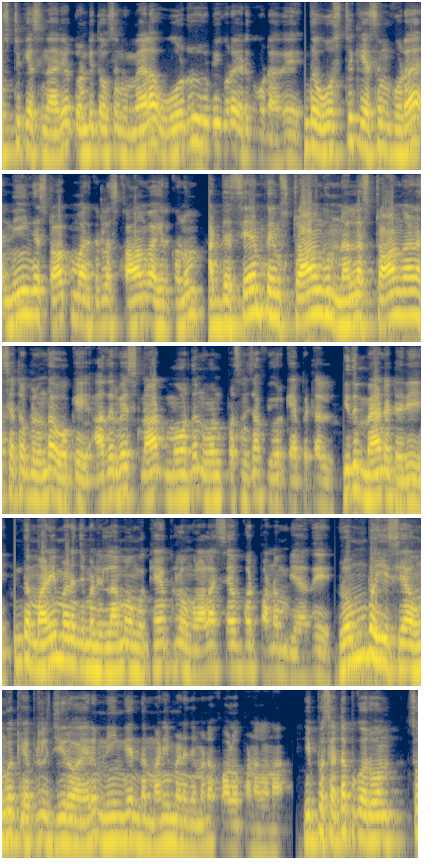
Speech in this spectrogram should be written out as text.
worst case scenario twenty thousand மேல ஒரு ரூபி கூட எடுக்க கூடாது இந்த ஒஸ்ட் கேஸும் கூட நீங்க ஸ்டாக் மார்க்கெட்ல ஸ்ட்ராங்கா இருக்கணும். அட் த சேம் டைம் ஸ்ட்ராங்கும் நல்ல ஸ்ட்ராங்கான செட்டப்ல இருந்தா okay otherwise not more then one percentage of your capital இது மேண்டட்டரி இந்த மணி மேனேஜ்மெண்ட் இல்லாம உங்க கேபிட்டல் உங்களால சேவ் கார்ட் பண்ண முடியாது. ரொம்ப ஈஸியா உங்க கேபிட்டல் ஜீரோ ஆயிரும். நீங்க இந்த மணி மேனேஜ்மெண்ட் ஃபாலோ பண்ணலாம். இப்போ செட்டப்புக்கு வருவோம். ஸோ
